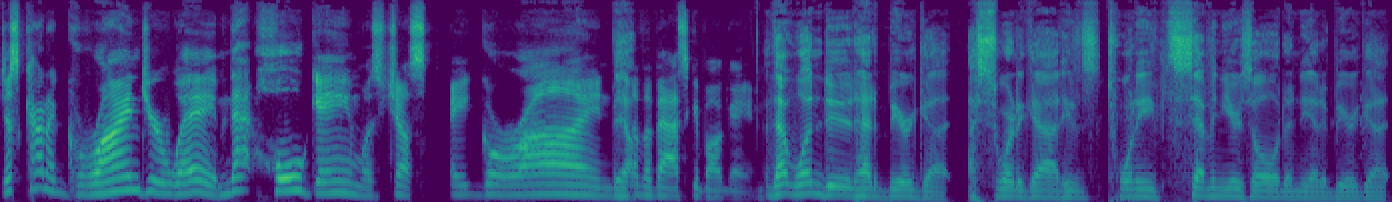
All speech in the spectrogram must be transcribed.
just kind of grind your way. I mean, that whole game was just a grind of a basketball game. That one dude had a beer gut. I swear to God, he was 27 years old and he had a beer gut.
